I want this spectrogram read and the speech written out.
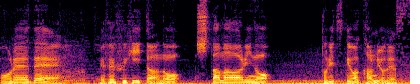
これで FF ヒーターの下回りの取り付けは完了です。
